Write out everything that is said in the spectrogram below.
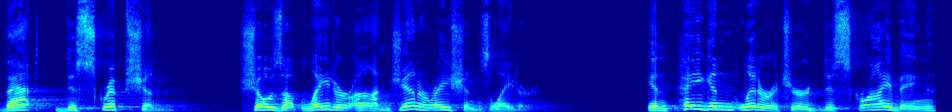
That description shows up later on, generations later, in pagan literature describing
